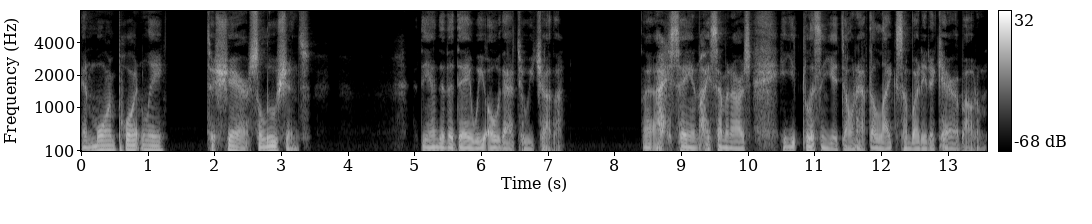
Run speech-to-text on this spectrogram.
and more importantly, to share solutions. At the end of the day, we owe that to each other. I say in my seminars, listen, you don't have to like somebody to care about them.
